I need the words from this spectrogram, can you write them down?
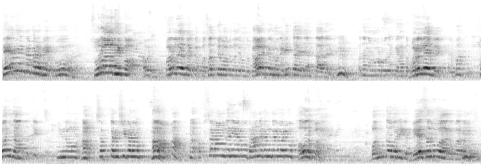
ದೇವೇಂದ್ರ ಬರಬೇಕು. ಸುರಾಧಿಪ. ಹೌದು. ಬರಲೇಬೇಕಪ್ಪ. ಸತ್ಯಲೋಕದಲ್ಲಿ ಒಂದು ಕಾರ್ಯಕ್ರಮ ನಡೀತಾ ಇದೆ ಅಂತ ಆದರೆ ಅದನ್ನು ನೋಡುವುದಕ್ಕೆ ಆತ ಬರಲೇಬೇಕು. ಅಲ್ವಾ? ಬಂದ ಅಂತ ತಿಳಿ ಇನ್ನು. ಸಪ್ತ ಋಷಿಗಳು ಹಾ. ಅಪ್ಪ ಹಾ. ಅಪ್ಸರಾಂಗನೆಯರು ಗಾನಗಂಧರ್ವರು. ಹೌದಪ್ಪ. ಬಂದವರಿಗೆ ಬೇಸರವೂ ಆಗಬಾರದು.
